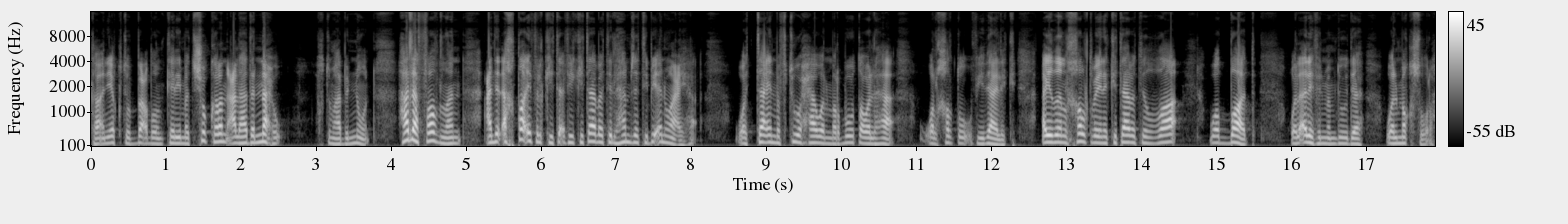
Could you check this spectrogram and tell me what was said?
كأن يكتب بعضهم كلمة شكرا على هذا النحو يختمها بالنون. هذا فضلا عن الأخطاء في, الكتاب في كتابة الهمزة بأنواعها والتاء المفتوحة والمربوطة والهاء والخلط في ذلك. أيضا الخلط بين كتابة الضاء والضاد والألف الممدودة والمقصورة.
